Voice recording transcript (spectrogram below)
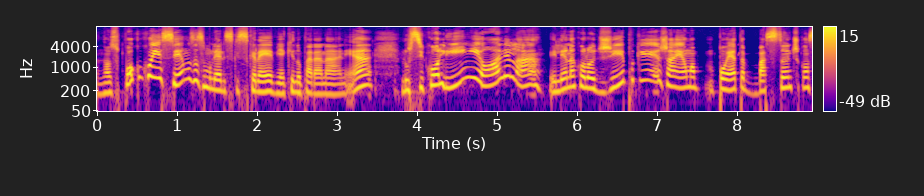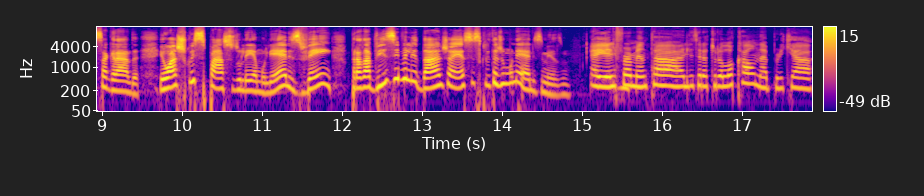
nós pouco conhecemos as mulheres que escrevem aqui no Paraná, né? Luci Colim e olhe lá, Helena Colodi, porque já é uma poeta bastante consagrada. Eu acho que o espaço do Leia Mulheres vem para dar visibilidade a essa escrita de mulheres mesmo. É, e ele fomenta a literatura local, né? Porque a,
